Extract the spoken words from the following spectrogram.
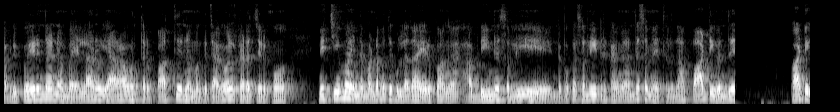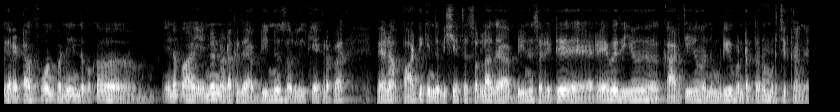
அப்படி போயிருந்தால் நம்ம எல்லாரும் யாராவது ஒருத்தர் பார்த்து நமக்கு தகவல் கிடச்சிருக்கும். நிச்சயமாக இந்த மண்டபத்துக்குள்ளே தான் இருப்பாங்க அப்படின்னு சொல்லி இந்த பக்கம் சொல்லிகிட்டு இருக்காங்க. அந்த சமயத்தில் தான் பாட்டி வந்து பாட்டி கரெக்டாக ஃபோன் பண்ணி இந்த பக்கம் என்னப்பா என்ன நடக்குது? அப்படின்னு சொல்லி கேட்குறப்ப வேணாம் பாட்டிக்கு இந்த விஷயத்த சொல்லாத அப்படின்னு சொல்லிட்டு ரேவதியும் கார்த்தியும் வந்து முடிவு பண்ணுறதோட முடிச்சிருக்காங்க.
